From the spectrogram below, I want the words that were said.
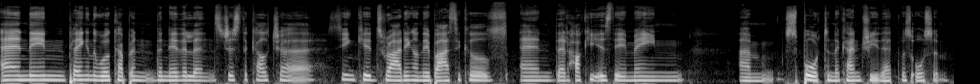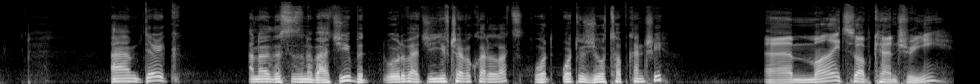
And then playing in the World Cup in the Netherlands, just the culture, seeing kids riding on their bicycles, and that hockey is their main um, sport in the country. That was awesome. Um, Derek, I know this isn't about you, but what about you? You've traveled quite a lot. What What was your top country? Um, my top country.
